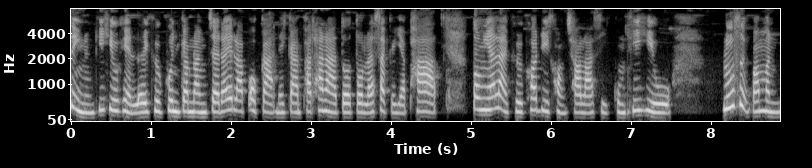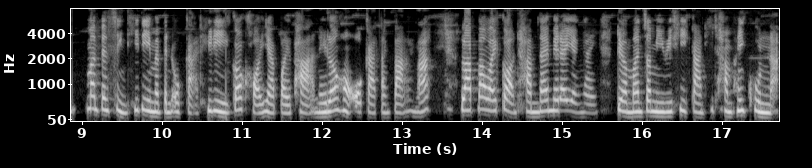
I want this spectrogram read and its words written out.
สิ่งหนึ่งที่คิวเห็นเลยคือคุณกำลังจะได้รับโอกาสในการพัฒนาตัวตนและศักยภาพ ตรงนี้แหละคือข้อดีของชาวราศีกุมที่ฮิวรู้สึกว่ามันมันเป็นสิ่งที่ดีมันเป็นโอกาสที่ดี ก็ขออย่าปล่อยผ่านในเรื่องของโอกาสต่างๆนะรับมาไว้ก่อนทำได้ไม่ได้ยังไง เดี๋ยวมันจะมีวิธีการที่ทำให้คุณน่ะ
